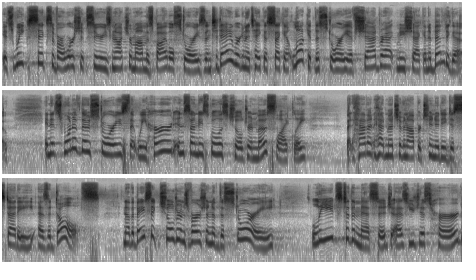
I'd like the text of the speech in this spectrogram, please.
It's week six of our worship series, Not Your Mama's Bible Stories, and today we're going to take a second look at the story of Shadrach, Meshach, and Abednego. And it's one of those stories that we heard in Sunday school as children, most likely, but haven't had much of an opportunity to study as adults. Now, the basic children's version of the story leads to the message, as you just heard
